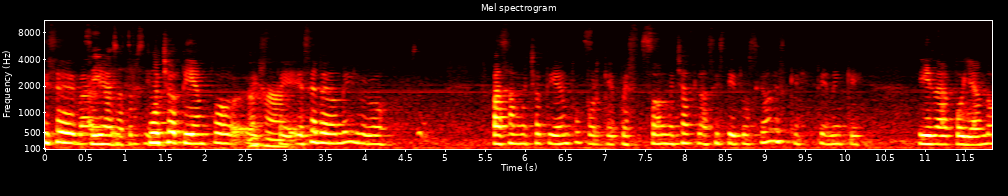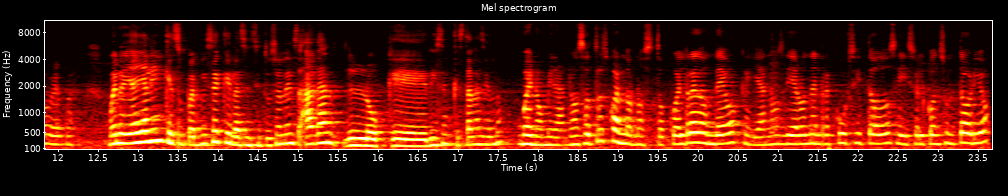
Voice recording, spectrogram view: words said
Sí se va Sí, nosotros sí. mucho tiempo este, ese redondeo y luego pasa mucho tiempo porque pues son muchas las instituciones que tienen que ir apoyando, ¿verdad? Bueno, ¿y hay alguien que supervise que las instituciones hagan lo que dicen que están haciendo? Bueno, mira, nosotros cuando nos tocó el redondeo, que ya nos dieron el recurso y todo, se hizo el consultorio,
